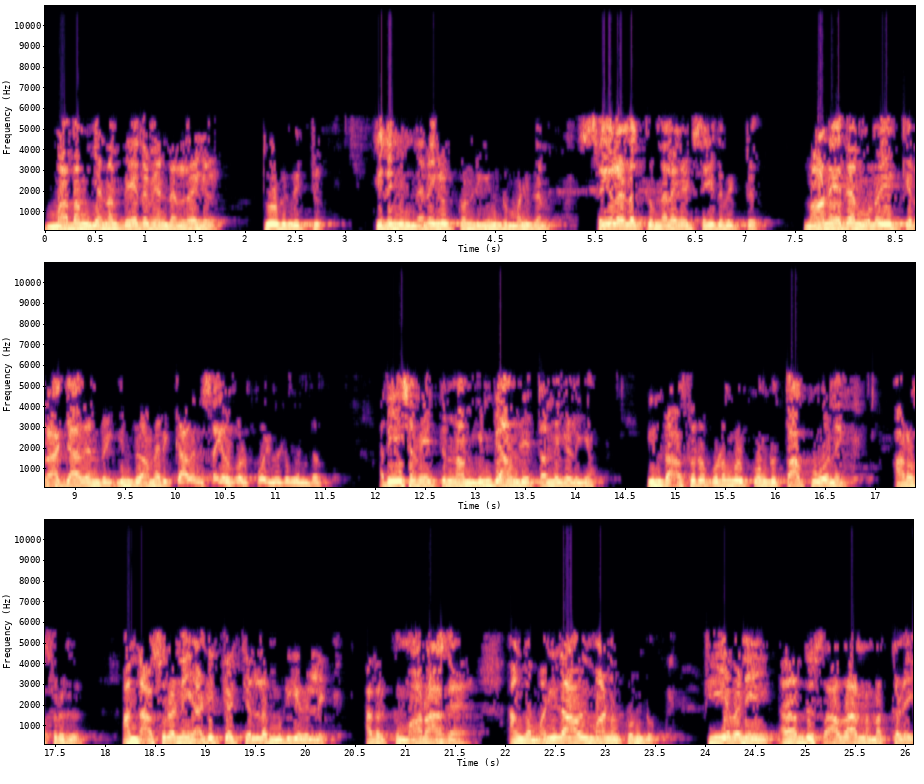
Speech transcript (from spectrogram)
மதம் எனம் பேதம் என்ற நிலைகள் தூவிவிட்டு இதனின் நிலைகள் கொண்டு இன்று மனிதன் செயலிழக்கும் நிலைகள் செய்துவிட்டு நானேதான் உலகிற்கு ராஜா என்று இன்று அமெரிக்காவின் செயல்கள் போய்விடுகின்றது. அதே சமயத்தில் நாம் இந்தியாவுடைய தன்மைகளையும் இந்த அசுர குணங்கள் கொண்டு தாக்குவனை அரசர்கள் அந்த அசுரனை அழிக்கச் செல்ல முடியவில்லை. அதற்கு மாறாக அங்க மனிதாபிமானம் கொண்டு தீயவனை அதாவது சாதாரண மக்களை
